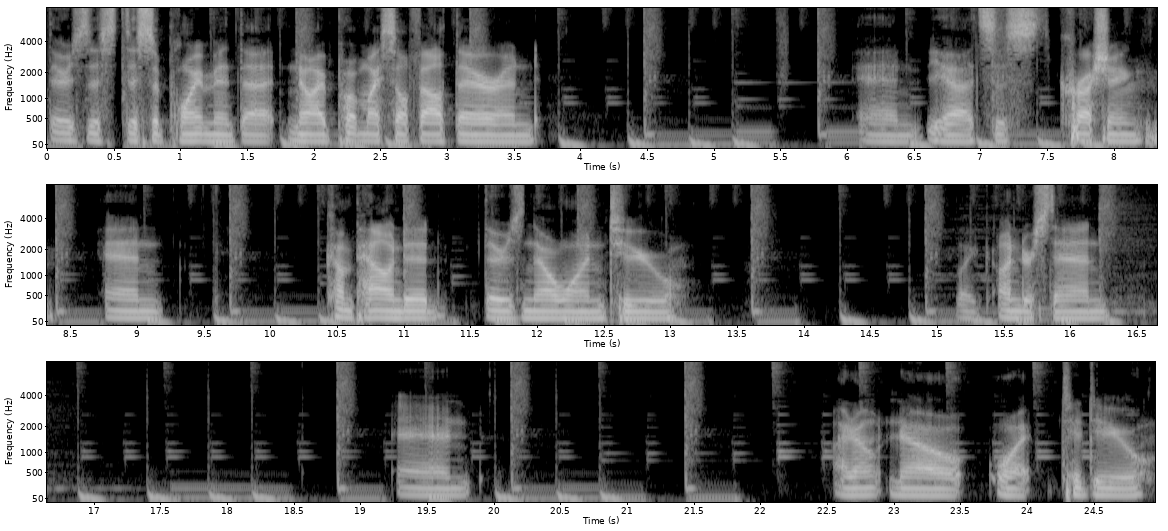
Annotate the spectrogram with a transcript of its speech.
there's this disappointment that no, I put myself out there and and yeah, it's just crushing and compounded. There's no one to like understand and I don't know what to do.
